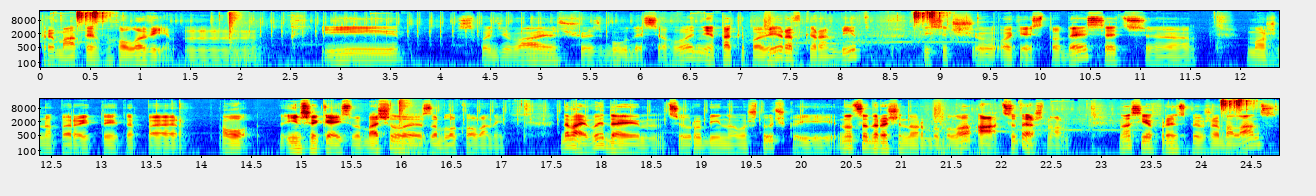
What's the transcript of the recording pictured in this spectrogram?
тримати в голові. м І. Сподіваюсь, щось буде сьогодні. Так і повірив, керамбіт. 1000. Окей, 110. Е, можна перейти тепер. О, інший кейс, ви бачили, заблокований. Давай, видай цю рубінову штучку і. Ну, це, до речі, норм би було. А, це теж норм. У нас є, в принципі, вже баланс.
